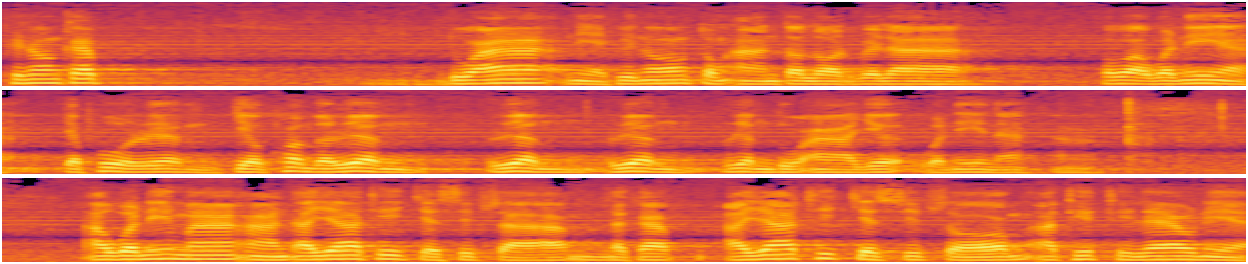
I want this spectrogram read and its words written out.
พี่น้องครับดูอาเนี่ยพี่น้องต้องอ่านตลอดเวลา เพราะว่าวันนี้จะพูดเรื่องเกี่ยวข้องกับเรื่องเรื่องเรื่องเรื่องดูอาเยอะวันนี้นะเอาวันนี้มาอ่านอายาที่เจ็ดสิบสามนะครับอายาที่เจ็ดสิบสองอาทิตย์ที่แล้วเนี่ย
